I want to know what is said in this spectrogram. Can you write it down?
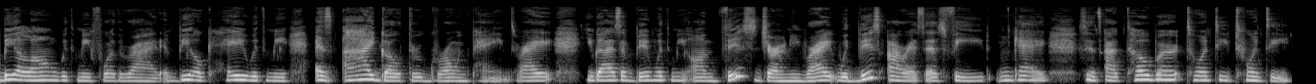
be along with me for the ride and be okay with me as I go through growing pains, right? You guys have been with me on this journey, right? With this RSS feed. Okay. Since October 20 2020.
